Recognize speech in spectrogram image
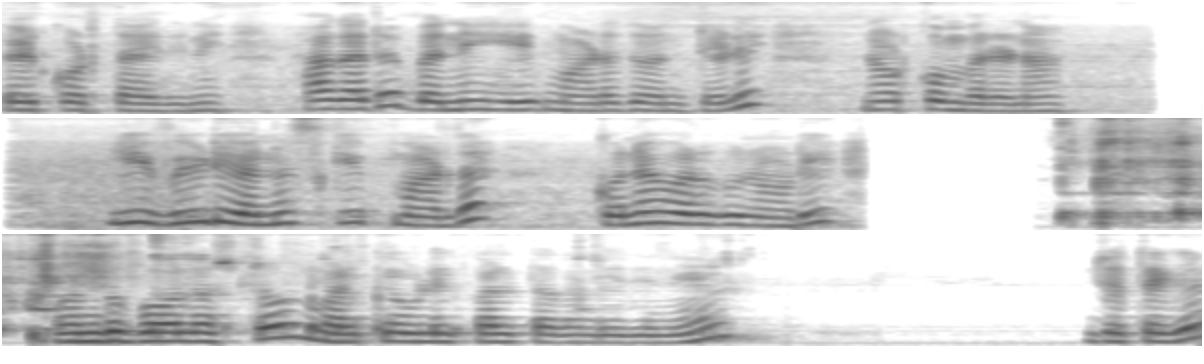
ಹೇಳ್ಕೊಡ್ತಾ ಇದ್ದೀನಿ. ಹಾಗಾದರೆ ಬನ್ನಿ ಹೇಗೆ ಮಾಡೋದು ಅಂತೇಳಿ ನೋಡ್ಕೊಂಬರೋಣ. ಈ ವಿಡಿಯೋನ ಸ್ಕಿಪ್ ಮಾಡಿದೆ ಕೊನೆವರೆಗೂ ನೋಡಿ. ಒಂದು ಬೌಲಷ್ಟು ಮೊಳಕೆ ಹುಳಿಕಾಳು ತಗೊಂಡಿದ್ದೀನಿ. ಜೊತೆಗೆ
